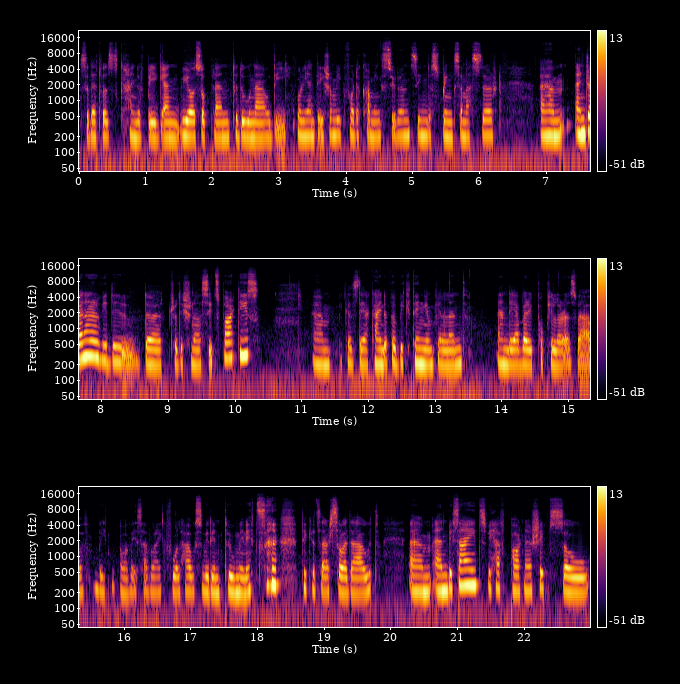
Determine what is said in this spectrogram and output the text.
so that was kind of big, and we also plan to do now the orientation week for the coming students in the spring semester. Um, and generally, we do the traditional sits parties um, because they are kind of a big thing in Finland and they are very popular as well. We always have like full house within two minutes. Tickets are sold out. Um, and besides, we have partnerships so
